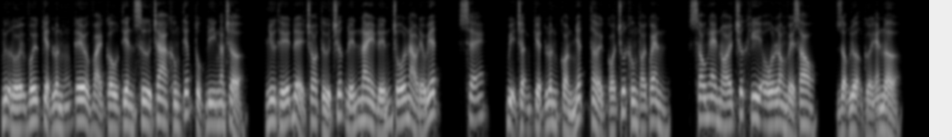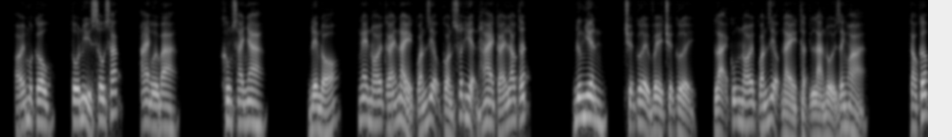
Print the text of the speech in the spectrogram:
ngự đối với kiệt luân kêu vài câu tiên sư cha không tiếp tục đi ngăn trở, như thế để cho từ trước đến nay đến chỗ nào đều biết, sẽ bị trận kiệt luân còn nhất thời có chút không thói quen. Sau nghe nói trước khi ô long về sau, rộng lượng cười n. Nói một câu tôn nhỉ sâu sắc, ai ôi ba. Không sai nha. Đêm đó, nghe nói cái này quán rượu còn xuất hiện hai cái lao tất. Đương nhiên, chuyện cười về chuyện cười, lại cũng nói quán rượu này thật là nổi danh hòa. Cao cấp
